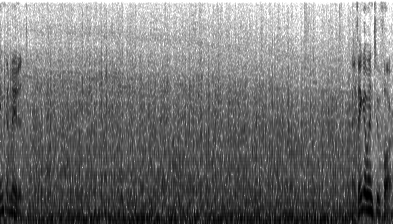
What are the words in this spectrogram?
Think I made it. I think I went too far.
